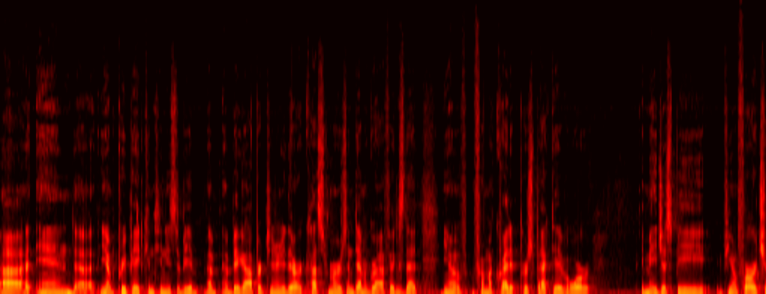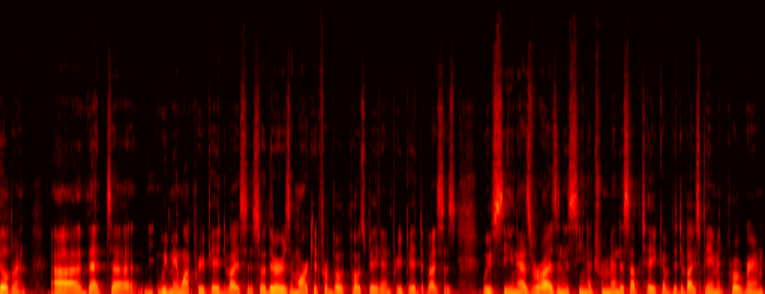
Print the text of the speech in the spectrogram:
Uh, and uh, you know, prepaid continues to be a, a, a, big opportunity. There are customers and demographics mm-hmm. that, you know, from a credit perspective or it may just be you know for our children uh, that uh, we may want prepaid devices. So there is a market for both postpaid and prepaid devices. We've seen as Verizon has seen a tremendous uptake of the device payment program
